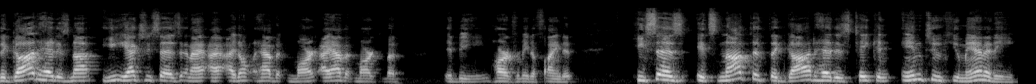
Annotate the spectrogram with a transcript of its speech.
the Godhead is not. He actually says, and I, I, don't have it marked. I have it marked, but it'd be hard for me to find it. He says it's not that the Godhead is taken into humanity,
